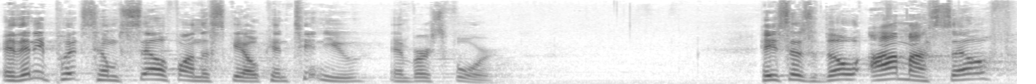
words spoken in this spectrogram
And then he puts himself on the scale. Continue in verse 4. He says, Though I myself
